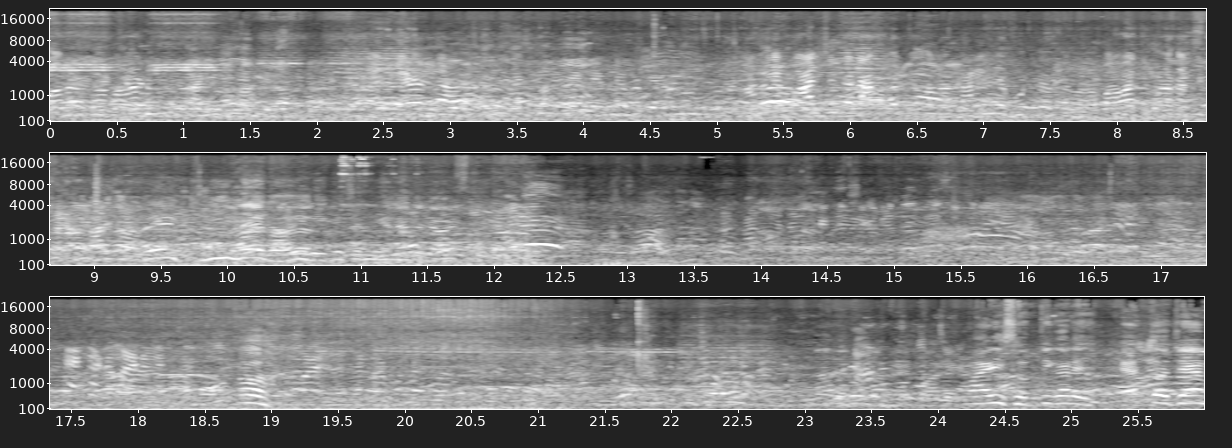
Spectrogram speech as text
বড় বাবা কি কোনো কাছে গাড়ি চালাবে মায়েরই সত্যিকারে এত জ্যাম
